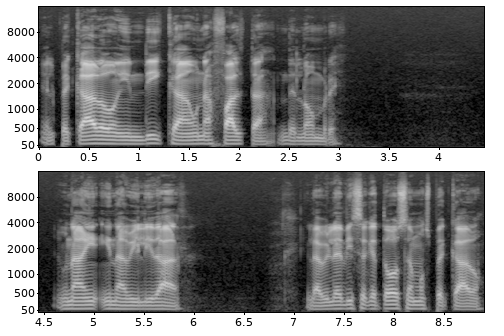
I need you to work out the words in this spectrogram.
El pecado indica una falta del hombre, una inhabilidad. La Biblia dice que todos hemos pecado.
